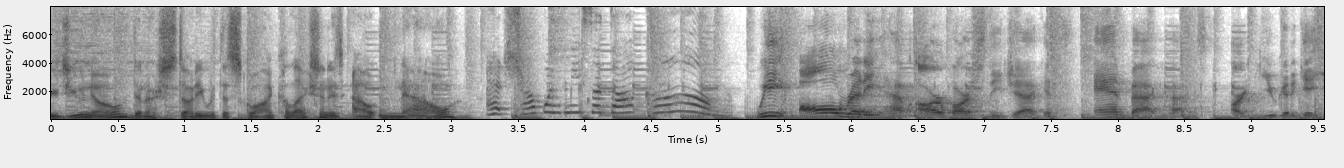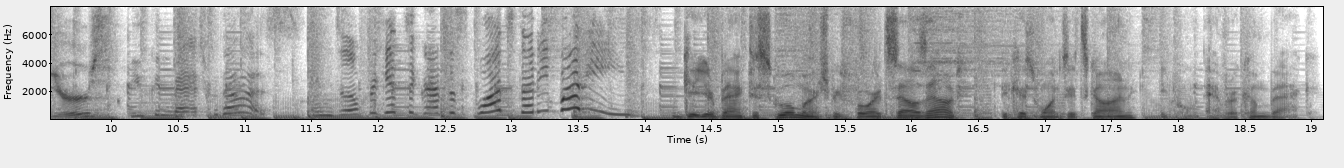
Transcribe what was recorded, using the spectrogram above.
Did you know that our study with the squad collection is out now? At shopwithmisa.com. We already have our varsity jackets and backpacks. Are you gonna get yours? You can match with us. And don't forget to grab the squad study buddies. Get your back to school merch before it sells out, because once it's gone, it won't ever come back.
